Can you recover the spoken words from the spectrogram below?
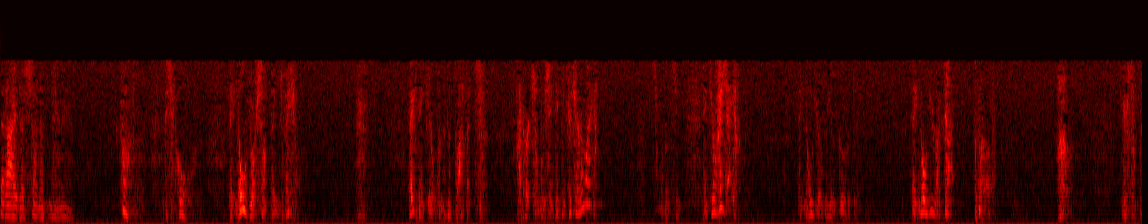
that I, the Son of Man, am? Oh. They said, Oh, they know you're something special. They think you're one of the prophets. I've heard someone say they think you're Jeremiah. Them think you're Isaiah. They know you're real good. They know you're a cut above. Oh, you're something.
